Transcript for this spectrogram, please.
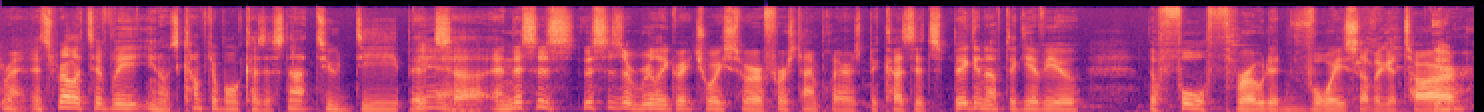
Right. It's relatively, you know, it's comfortable because it's not too deep. It's yeah. uh, and this is this is a really great choice for first-time players because it's big enough to give you the full-throated voice of a guitar.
